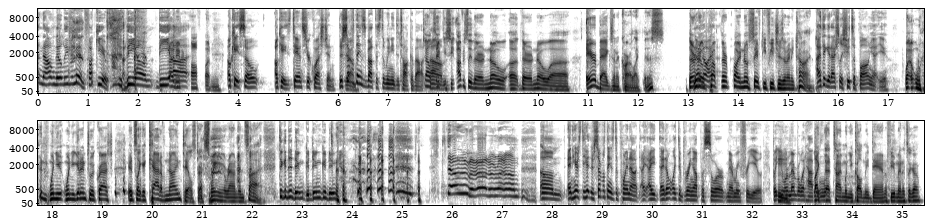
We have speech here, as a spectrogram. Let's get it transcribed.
now I'm going to leave him in. Fuck you. The, um, the, uh, off button. okay, so, okay, to answer your question, there's several Yeah. things about this that we need to talk about. Child Um, safety seat. Obviously, there are no uh, there are no uh, airbags in a car like this. There are No, no, no, I- there are probably no safety features of any kind. I think it actually shoots a bong at you. When, when, when you when you get into a crash, it's like a cat of nine tails starts swinging around inside. Um, and here's the, there's several things to point out. I, I I don't like to bring up a sore memory for you, but you remember what happened. Like that time when you called me Dan a few minutes ago.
